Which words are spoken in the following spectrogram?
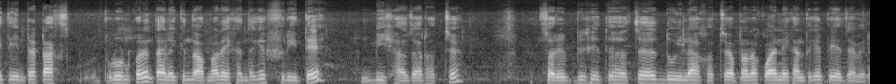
এই তিনটা টাস্ক পূরণ করেন, তাহলে কিন্তু আপনারা এখান থেকে ফ্রিতে বিশ হাজার হচ্ছে, সরি, ফ্রিতে হচ্ছে দুই লাখ হচ্ছে আপনারা কয়েন এখান থেকে পেয়ে যাবেন।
